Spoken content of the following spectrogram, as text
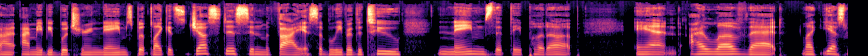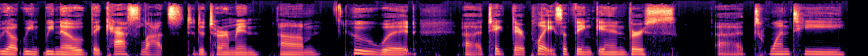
I, I, may be butchering names, but like it's Justus and Matthias, I believe, are the two names that they put up. And I love that. Like, yes, we we we know they cast lots to determine um, who would uh, take their place. I think in verse uh, twenty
